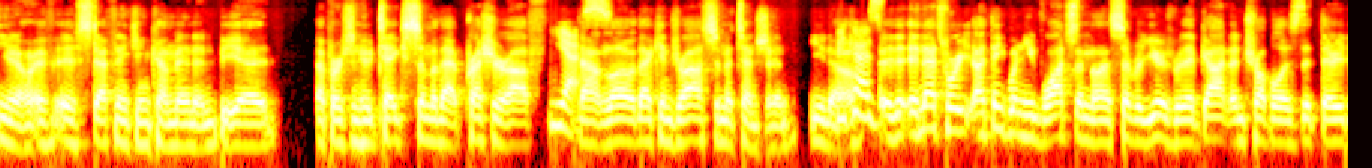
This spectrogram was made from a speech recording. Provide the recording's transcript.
you know, if, if Stephanie can come in and be a, a person who takes some of that pressure off Yes. down low, that can draw some attention, you know. Because- and that's where I think when you've watched them the last several years where they've gotten in trouble is that they're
